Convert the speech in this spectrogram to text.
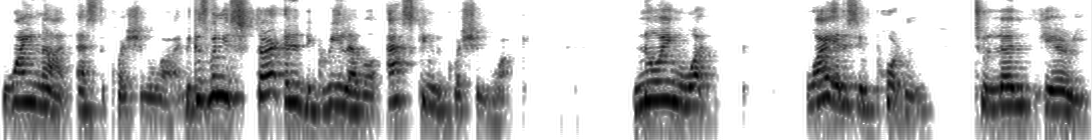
Why not ask the question why? Because when you start at a degree level, asking the question why, knowing what why it is important to learn theory,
